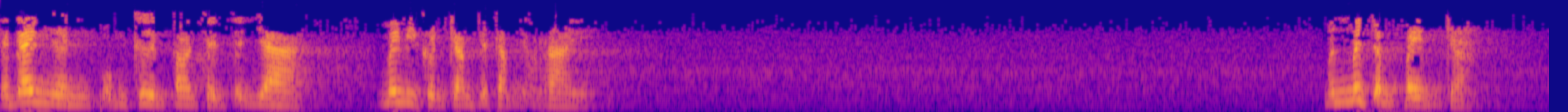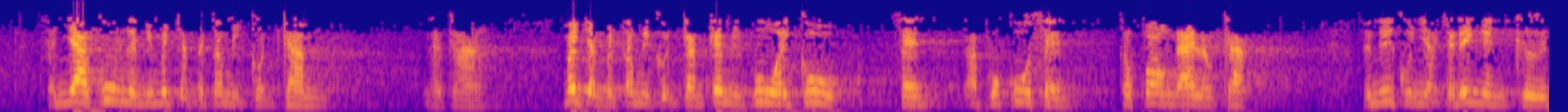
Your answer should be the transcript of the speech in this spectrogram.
จะได้เงินผมคืนตอนเซ็นสัญญา ไม่มีคนจำจะทำอย่างไร มันไม่จำเป็นค่ะ สัญญากู้เงินนี้ไม่จำเป็นต้องมีคนคำนะคะ ไม่จำเป็นต้องมีคนคำแค่มีผู้ให้กู้เซ็นผู้กู้เซ็นก็ฟ้องได้แล้วค่ะทีนี้คุณอยากจะได้เงินคืน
